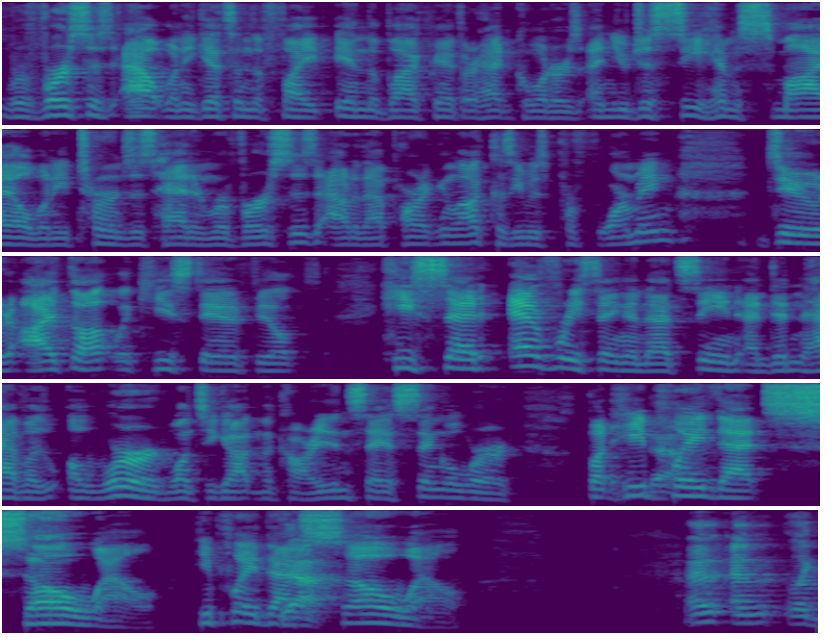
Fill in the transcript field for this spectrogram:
reverses out when he gets in the fight in the Black Panther headquarters, and you just see him smile when he turns his head and reverses out of that parking lot because he was performing. Dude, I thought Lakeith Stanfield, he said everything in that scene and didn't have a, a, word once he got in the car. He didn't say a single word, but he yeah. played that so well. He played that yeah. so well. And, and like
